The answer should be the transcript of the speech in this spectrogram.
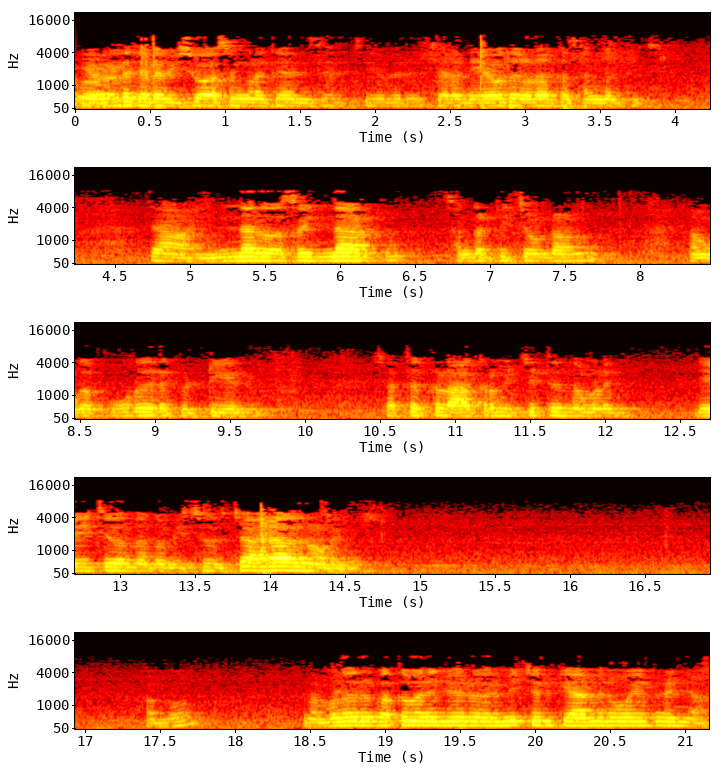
ഇവരുടെ ചില വിശ്വാസങ്ങളൊക്കെ അനുസരിച്ച് ഇവർ ചില ദേവതകളൊക്കെ സങ്കല്പിച്ച്. ആ ഇന്ന ദിവസം ഇന്നാർക്കും സങ്കല്പിച്ചുകൊണ്ടാണ് നമുക്ക് കൂടുതൽ കിട്ടിയത്. ശത്രുക്കൾ ആക്രമിച്ചിട്ട് നമ്മൾ ജയിച്ചതെന്നൊക്കെ വിശ്വസിച്ച് ആരാധന തുടങ്ങി അപ്പോ നമ്മളൊരു പത്ത് പതിനഞ്ച് പേര് ഒരുമിച്ചൊരു ക്യാമ്പിന് പോയി കഴിഞ്ഞാൽ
